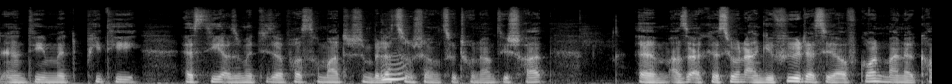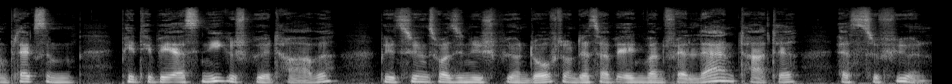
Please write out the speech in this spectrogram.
äh, die mit PTSD, also mit dieser posttraumatischen Belastungsstörung zu tun haben. Sie schreibt, ähm, also Aggression, ein Gefühl, das sie aufgrund meiner komplexen PTBS nie gespürt habe, beziehungsweise nie spüren durfte und deshalb irgendwann verlernt hatte, es zu fühlen.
